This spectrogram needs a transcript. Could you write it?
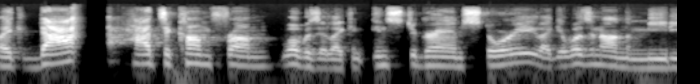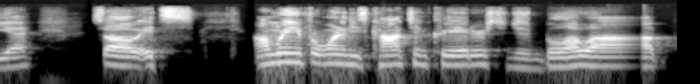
Like that had to come from what was it? Like an Instagram story? Like it wasn't on the media. So it's I'm waiting for one of these content creators to just blow up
